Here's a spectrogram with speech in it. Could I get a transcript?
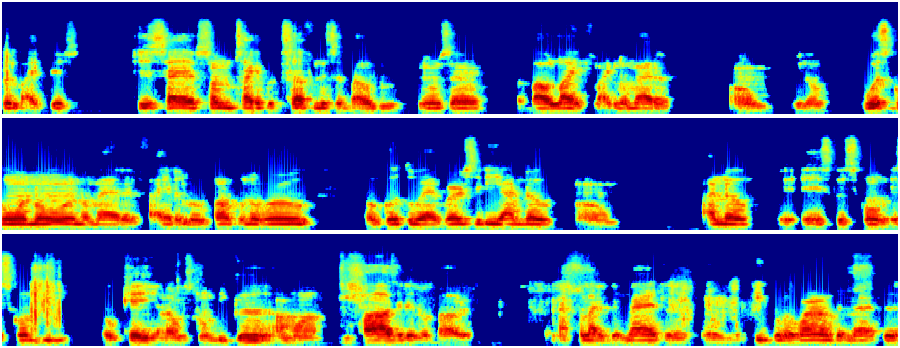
feel like this. Just have some type of toughness about me. You know what I'm saying? About life. Like no matter, um, you know, what's going on, no matter if I hit a little bump on the road or go through adversity, I know um, I know it's it's going it's going to be okay. I know it's going to be good. I'm gonna be positive about it. And I feel like DeMatha and the people around DeMatha,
